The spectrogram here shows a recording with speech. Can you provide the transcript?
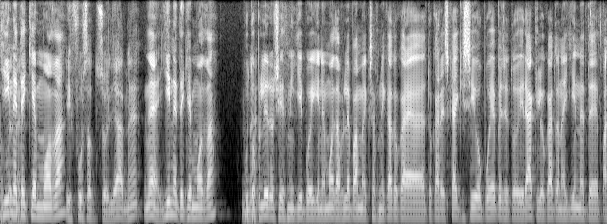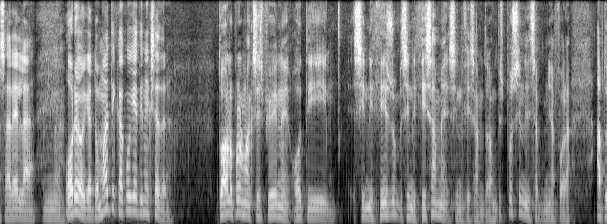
Γίνεται ναι. και μόδα. Η φούστα του Τσολιά, ναι. Ναι, γίνεται και μόδα που ναι. το πλήρωσε η εθνική που έγινε μόδα. Βλέπαμε ξαφνικά το, το Καραϊσκάκι ΣΥΟ που έπαιζε το Ηράκλειο κάτω να γίνεται πασαρέλα. Ναι. Ωραίο για το μάτι, κακό για την εξέδρα. Το άλλο πρόβλημα, ξέρεις ποιο είναι, ότι συνηθίσαμε, συνηθίσαμε τώρα, μου πεις πώς συνήθισα από μια φορά. Από το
